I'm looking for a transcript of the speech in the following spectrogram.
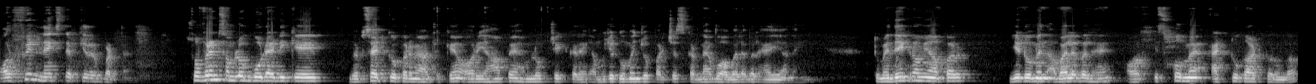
और फिर नेक्स्ट स्टेप की तरफ़ बढ़ते हैं। सो so फ्रेंड्स हम लोग गोडैडी के वेबसाइट के ऊपर में आ चुके हैं और यहाँ पे हम लोग चेक करेंगे मुझे डोमेन जो परचेस करना है वो अवेलेबल है या नहीं। तो मैं देख रहा हूँ यहाँ पर ये डोमेन अवेलेबल है और इसको मैं एड टू कार्ट करूँगा।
